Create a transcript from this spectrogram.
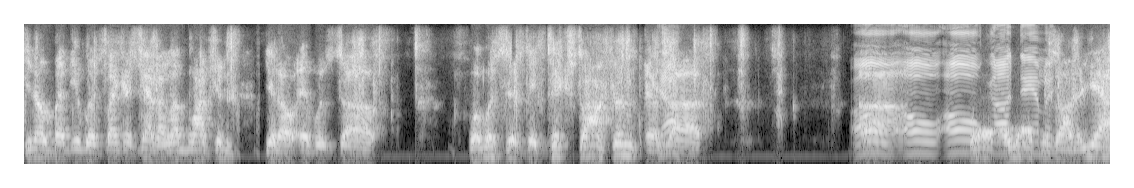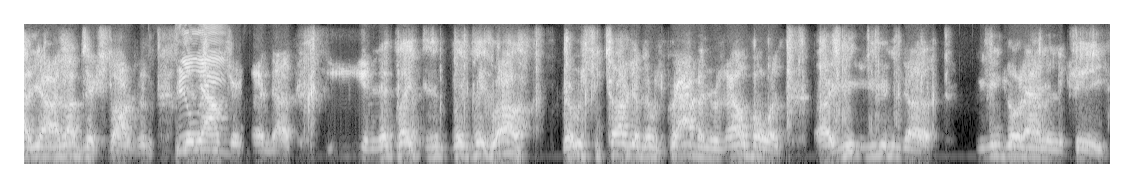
you know. But it was like I said, I love watching. You know, it was uh, what was it? Dick Stockton and. Uh, Oh, oh, oh, god damn it. on there. Yeah, yeah, I love Dick Stockton, Billy- the announcer, and uh, you know, they played. They played well. There was some tugging, there was grabbing, there was elbowing. Uh, you, you didn't. Uh, you didn't go down in the key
